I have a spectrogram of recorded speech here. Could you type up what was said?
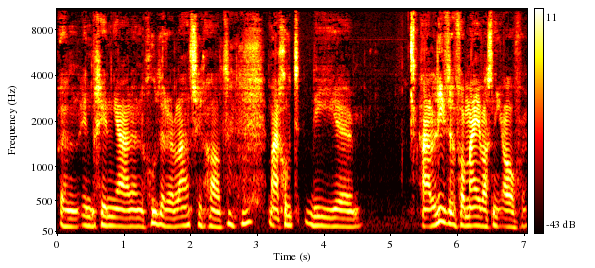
een, in het beginjaren een goede relatie gehad. Mm -hmm. Maar goed, die, uh, haar liefde voor mij was niet over.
